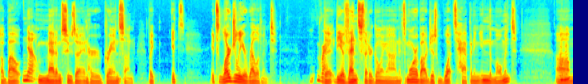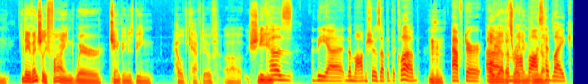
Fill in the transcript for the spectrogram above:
about No. Madame Souza and her grandson. Like it's it's largely irrelevant right. the the events that are going on. It's more about just what's happening in the moment. Mm-hmm. Um, They eventually find where Champion is being held captive. Uh, she because the uh the mob shows up at the club Mhm. after uh, Oh, yeah, that's the right, mob and boss Bruno. had like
